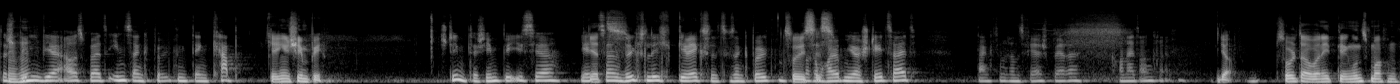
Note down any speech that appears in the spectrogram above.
Da Mhm. spielen wir auswärts in St. Pölten den Cup. Gegen Schimpi. Stimmt, der Schimpi ist ja jetzt, Jetzt. wirklich gewechselt zu St. Pölten. So ist Nach es. einem halben Jahr Stehzeit. Dank der Transfersperre kann er jetzt angreifen. Ja, sollte aber nicht gegen uns machen.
